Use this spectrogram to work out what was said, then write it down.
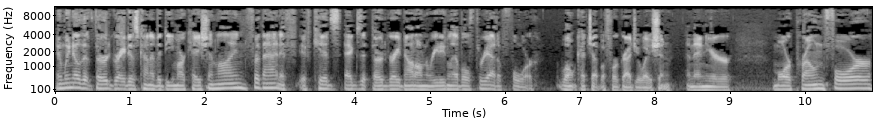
And we know that third grade is kind of a demarcation line for that. If if kids exit third grade not on reading level, three out of four won't catch up before graduation, and then you're more prone for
